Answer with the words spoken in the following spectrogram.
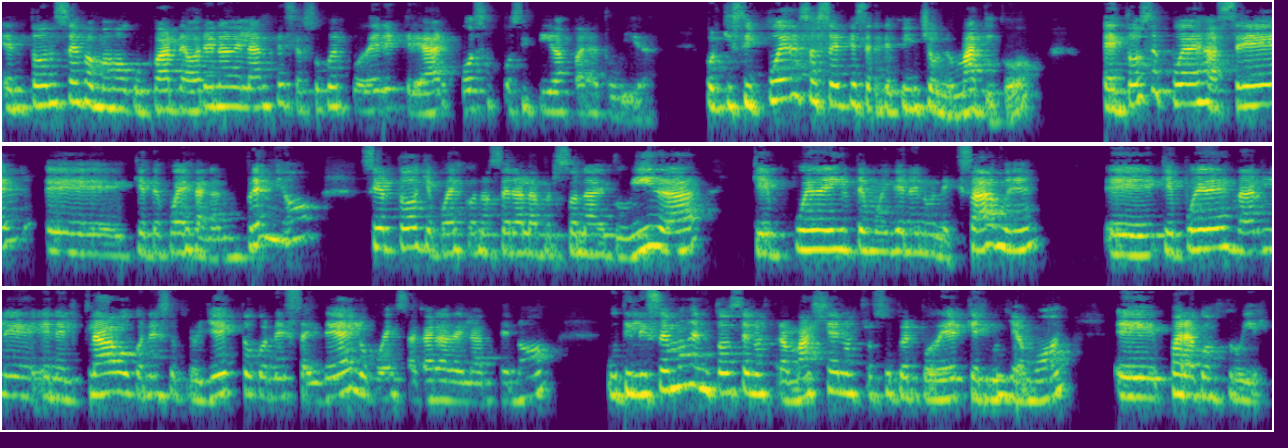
entonces vamos a ocupar de ahora en adelante ese superpoder en crear cosas positivas para tu vida. Porque si puedes hacer que se te pinche un neumático, entonces puedes hacer eh, que te puedes ganar un premio, ¿cierto? Que puedes conocer a la persona de tu vida, que puede irte muy bien en un examen, eh, que puedes darle en el clavo con ese proyecto, con esa idea y lo puedes sacar adelante, ¿no? Utilicemos entonces nuestra magia, nuestro superpoder, que es luz y amor, eh, para construir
